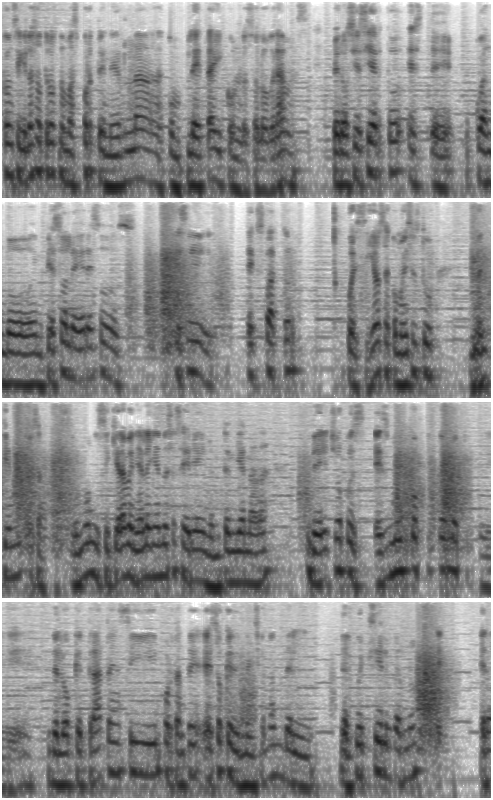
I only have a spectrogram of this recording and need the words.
conseguí los otros nomás por tenerla completa y con los hologramas. Pero sí es cierto, este, cuando empiezo a leer esos, ese X Factor, pues sí, o sea, como dices tú, no entiendo, o sea, pues uno ni siquiera venía leyendo esa serie y no entendía nada. De hecho, pues es muy poquito lo que, de lo que trata en sí importante, eso que mencionan del, del Quicksilver, ¿no? Era,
